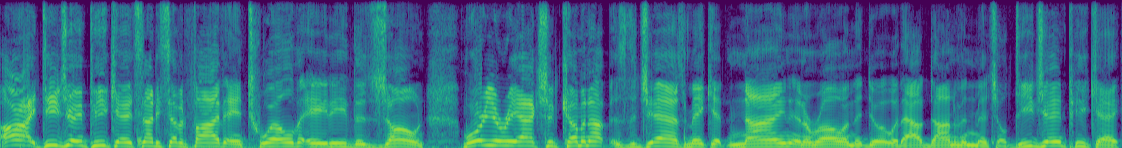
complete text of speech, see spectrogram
All right, DJ and PK, it's 97.5 and 1280 the zone. More of your reaction coming up as the Jazz make it nine in a row, and they do it without Donovan Mitchell. DJ and PK,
